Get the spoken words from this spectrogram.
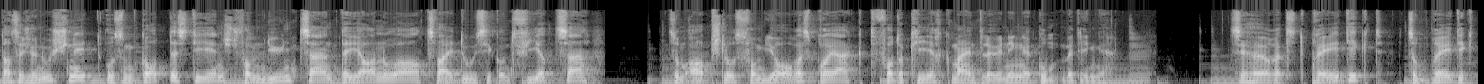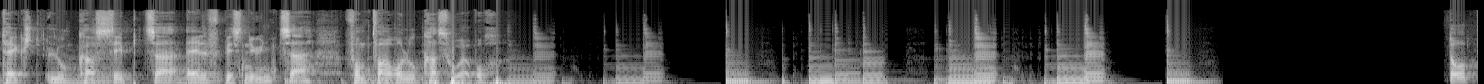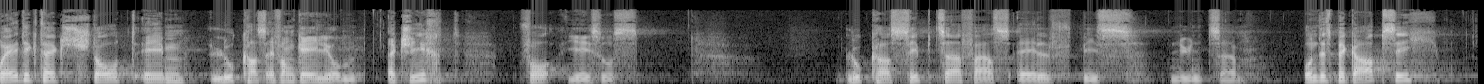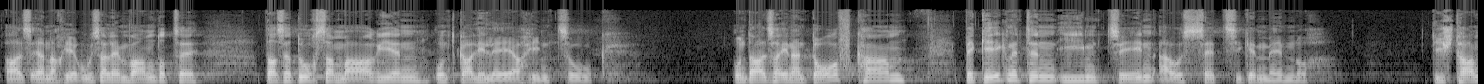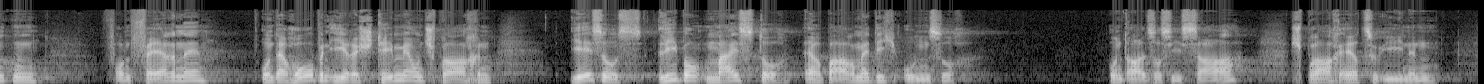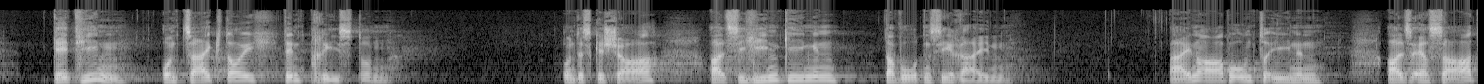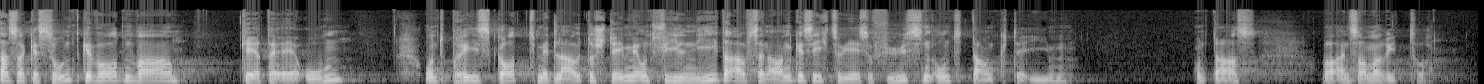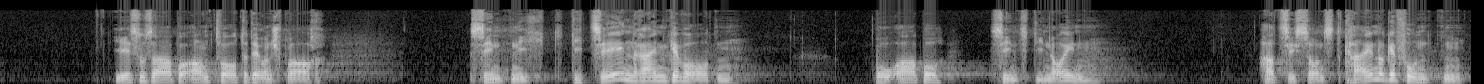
Das ist ein Ausschnitt aus dem Gottesdienst vom 19. Januar 2014 zum Abschluss vom Jahresprojekt von der Kirchgemeinde Löningen-Gumpmedingen. Sie hören die Predigt zum Predigtext Lukas 17, 11 bis 19 vom Pfarrer Lukas Huber. Der Predigtext steht im Lukas Evangelium, eine Geschichte von Jesus. Lukas 17, Vers 11 bis 19. Und es begab sich, als er nach Jerusalem wanderte, dass er durch Samarien und Galiläa hinzog. Und als er in ein Dorf kam, begegneten ihm zehn aussätzige Männer die standen von ferne und erhoben ihre Stimme und sprachen, Jesus, lieber Meister, erbarme dich unser. Und als er sie sah, sprach er zu ihnen, Geht hin und zeigt euch den Priestern. Und es geschah, als sie hingingen, da wurden sie rein. Einer aber unter ihnen, als er sah, dass er gesund geworden war, kehrte er um und pries Gott mit lauter Stimme und fiel nieder auf sein Angesicht zu Jesu Füßen und dankte ihm. Und das war ein Samariter. Jesus aber antwortete und sprach, sind nicht die zehn rein geworden? Wo aber sind die neun? Hat sich sonst keiner gefunden,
